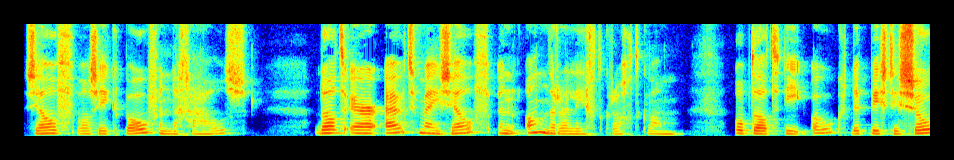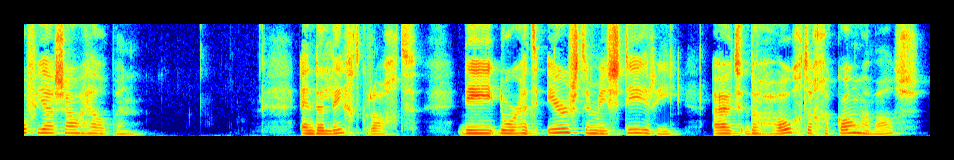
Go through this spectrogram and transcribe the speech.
zelf was ik boven de chaos, dat er uit mijzelf een andere lichtkracht kwam, opdat die ook de Pistis Sophia zou helpen. En de lichtkracht, die door het eerste mysterie uit de hoogte gekomen was,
